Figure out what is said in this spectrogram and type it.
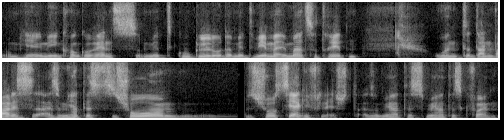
um hier irgendwie in Konkurrenz mit Google oder mit wem auch immer zu treten. Und dann war das, also mir hat das schon, schon sehr geflasht. Also mir hat das, mir hat das gefallen.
